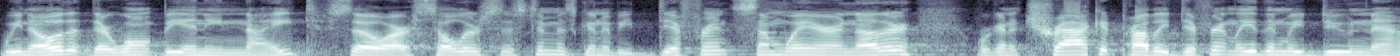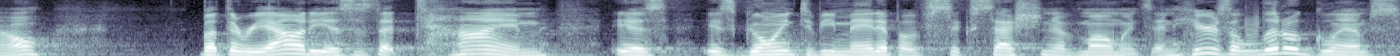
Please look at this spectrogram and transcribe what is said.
we know that there won't be any night, so our solar system is going to be different some way or another. We're going to track it probably differently than we do now. But the reality is, is that time is, is going to be made up of succession of moments. And here's a little glimpse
